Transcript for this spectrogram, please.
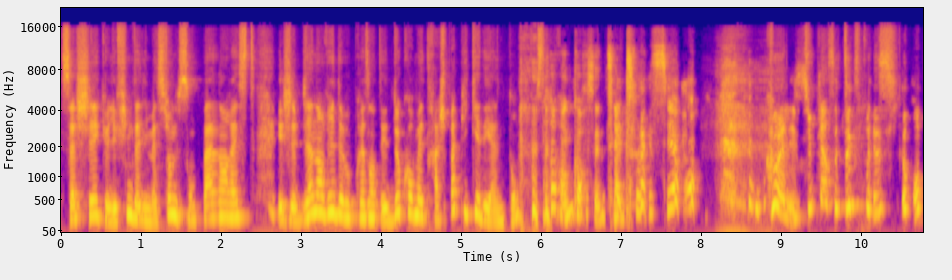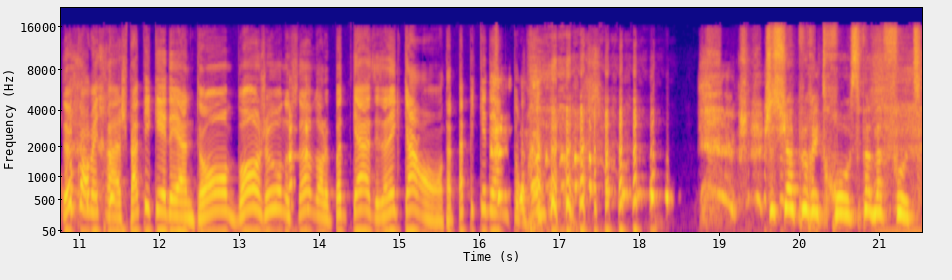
sachez que les films d'animation ne sont pas en reste. Et j'ai bien envie de vous présenter deux courts-métrages pas piqués des hannetons. Encore cette expression. Quoi, elle est super cette expression Deux courts-métrages, pas piqué des hannetons. Bonjour, nous sommes dans le podcast des années 40. Pas piqué des hannetons. Je suis un peu rétro, c'est pas ma faute.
